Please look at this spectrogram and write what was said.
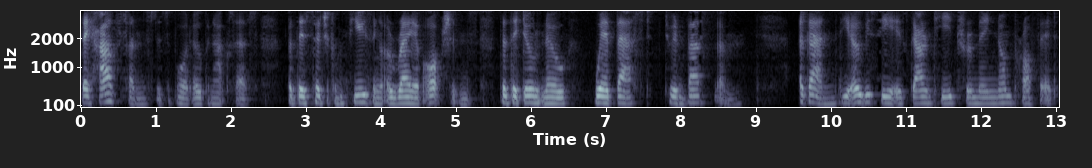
they have funds to support open access but there's such a confusing array of options that they don't know where best to invest them. Again, the OBC is guaranteed to remain non-profit.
